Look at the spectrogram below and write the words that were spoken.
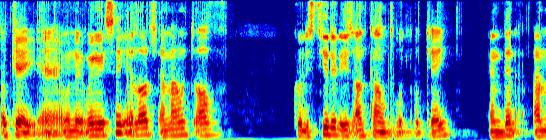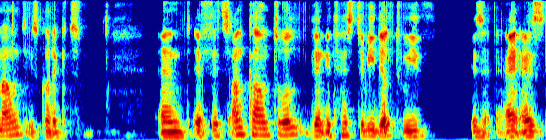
Okay, uh, when, when we say a large amount of cholesterol is uncountable, okay? And then amount is correct. And if it's uncountable, then it has to be dealt with as, as,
